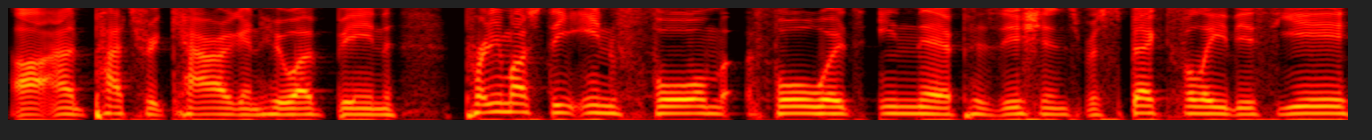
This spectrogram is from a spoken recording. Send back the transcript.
uh, and Patrick Carrigan, who have been pretty much the inform forwards in their positions respectfully this year.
